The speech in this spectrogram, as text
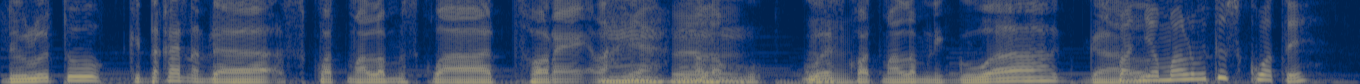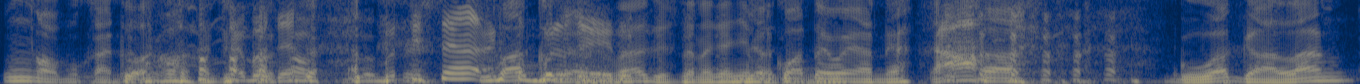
Dulu tuh kita kan ada squad malam, squad sore lah ya. Hmm. Kalau gue squad malam nih, gua gal. Sepanjang malam itu squat ya Enggak, bukan. Hebat ya. Betisnya bagus ya bagus tenaganya Biar bagus. kuat tewean ya. gua Galang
